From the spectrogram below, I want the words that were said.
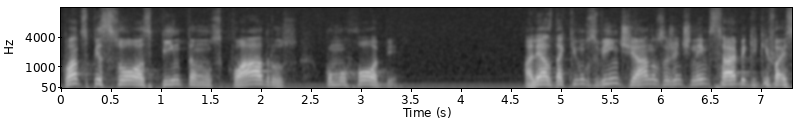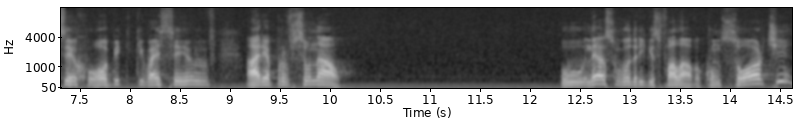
Quantas pessoas pintam os quadros como hobby? Aliás, daqui uns 20 anos a gente nem sabe o que, que vai ser hobby, o que, que vai ser área profissional. O Nelson Rodrigues falava: com sorte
